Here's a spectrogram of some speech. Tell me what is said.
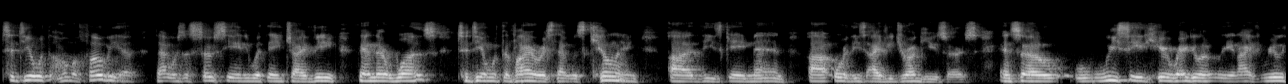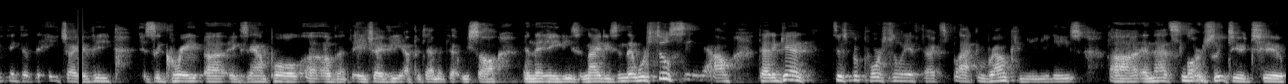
to deal with the homophobia that was associated with HIV than there was to deal with the virus that was killing uh, these gay men uh, or these IV drug users. And so we see it here regularly, and I really think that the HIV is a great uh, example uh, of the HIV epidemic that we saw in the 80s and 90s, and that we're still seeing now. That again, disproportionately affects black and brown communities, uh, and that's largely due to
